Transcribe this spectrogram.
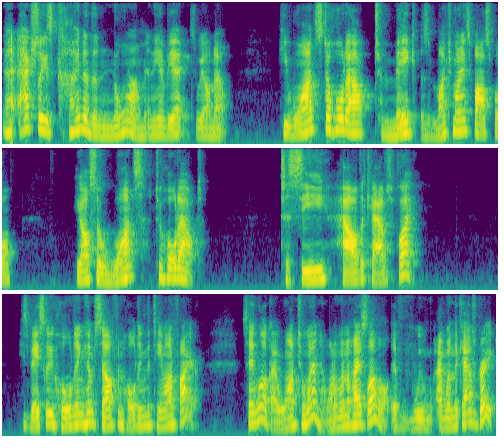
That actually is kind of the norm in the NBA, as we all know. He wants to hold out to make as much money as possible. He also wants to hold out to see how the Cavs play. He's basically holding himself and holding the team on fire, saying, "Look, I want to win. I want to win the highest level. If we I win the Cavs, great."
